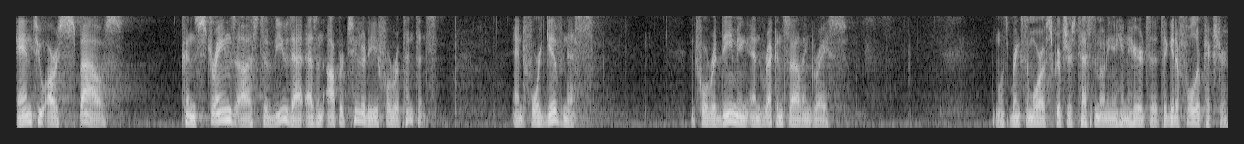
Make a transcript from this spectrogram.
and to our spouse constrains us to view that as an opportunity for repentance and forgiveness and for redeeming and reconciling grace. And let's bring some more of Scripture's testimony in here to, to get a fuller picture.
